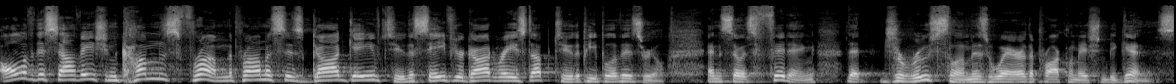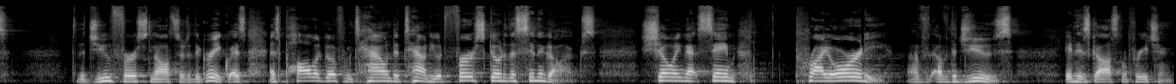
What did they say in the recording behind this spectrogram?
All of this salvation comes from the promises God gave to, the Savior God raised up to the people of Israel. And so it's fitting that Jerusalem is where the proclamation begins to the Jew first and also to the Greek. As, as Paul would go from town to town, he would first go to the synagogues, showing that same priority of, of the Jews in his gospel preaching.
